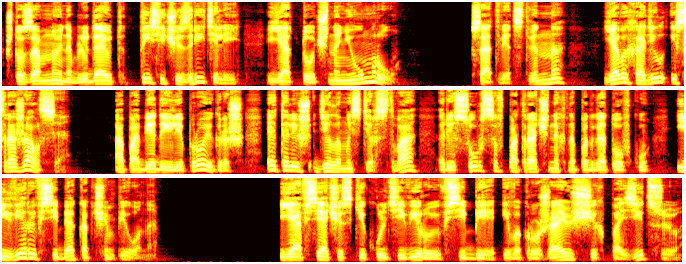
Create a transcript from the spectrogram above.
что за мной наблюдают тысячи зрителей, я точно не умру. Соответственно, я выходил и сражался, а победа или проигрыш — это лишь дело мастерства, ресурсов, потраченных на подготовку, и веры в себя как чемпиона. Я всячески культивирую в себе и в окружающих позицию,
